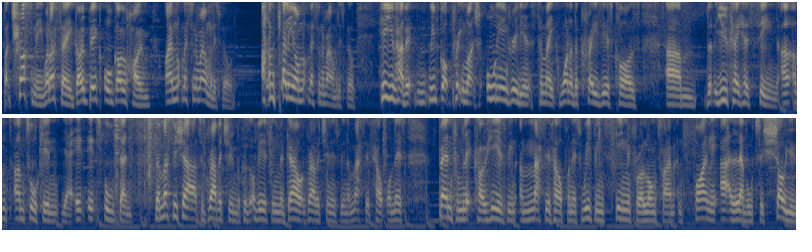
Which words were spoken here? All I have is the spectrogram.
But trust me, when I say go big or go home, I'm not messing around with this build. I'm telling you, I'm not messing around with this build. Here you have it. We've got pretty much all the ingredients to make one of the craziest cars um, that the UK has seen. I- I'm, I'm talking, yeah, it, it's full send. So massive shout out to Gravitune because obviously Miguel at Gravitune has been a massive help on this. Ben from Littco, he has been a massive help on this. We've been scheming for a long time and finally at a level to show you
